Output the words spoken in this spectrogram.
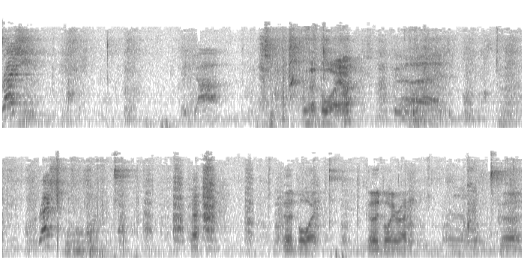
Rush. Good job. Good boy, huh? Good. Rush. Back. Good boy. Good boy, Rush. Good.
